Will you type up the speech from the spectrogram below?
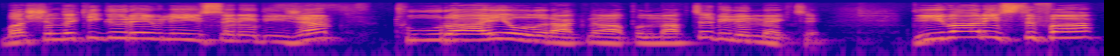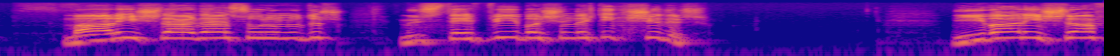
Başındaki görevli ise ne diyeceğim? Tuğra'yı olarak ne yapılmakta bilinmekte. Divan istifa, mali işlerden sorumludur. Müsteffi başındaki kişidir. Divan işraf,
